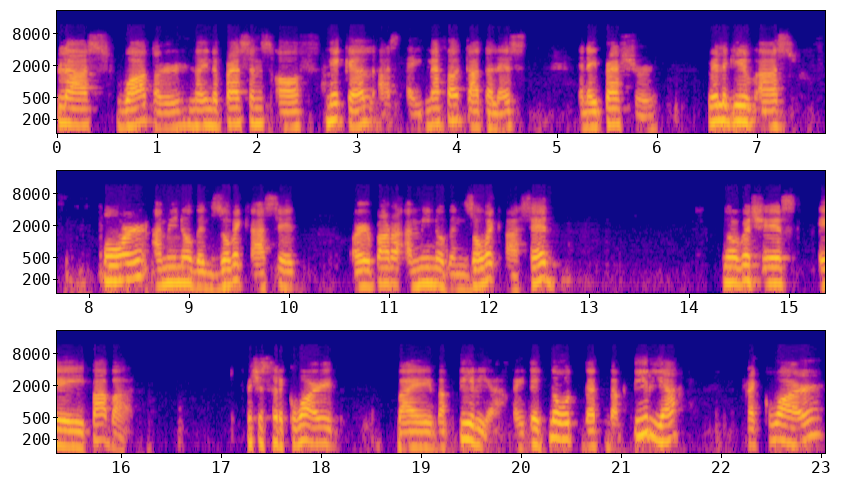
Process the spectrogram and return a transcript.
plus water no, in the presence of nickel as a metal catalyst and a pressure will give us 4-aminobenzoic acid or para aminobenzoic acid, no, which is a PABA, which is required by bacteria. I take note that bacteria require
